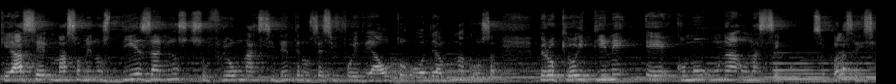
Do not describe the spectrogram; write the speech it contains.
que hace más o menos 10 años sufrió un accidente, no sé si fue de auto o de alguna cosa, pero que hoy tiene eh, como una, una secu- secuela, se dice,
